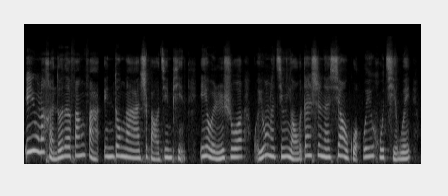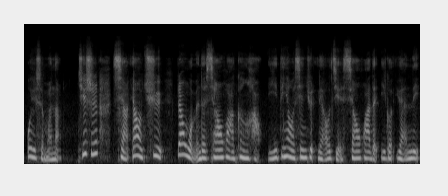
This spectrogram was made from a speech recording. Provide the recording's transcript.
运用了很多的方法，运动啊，吃保健品，也有人说我用了精油，但是呢，效果微乎其微，为什么呢？其实想要去让我们的消化更好，一定要先去了解消化的一个原理。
